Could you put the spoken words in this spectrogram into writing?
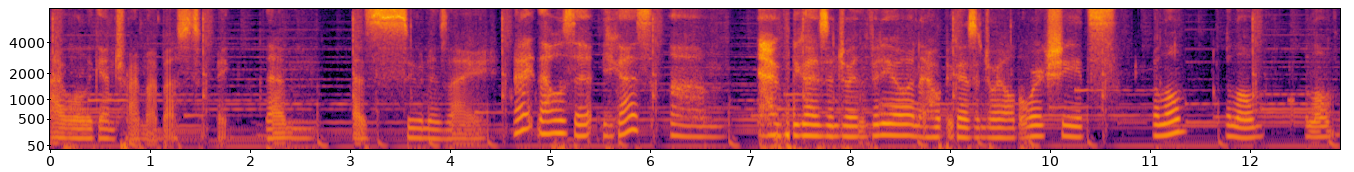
I will again try my best to make them as soon as I. All right, that was it, you guys. Um, I hope you guys enjoy the video, and I hope you guys enjoy all the worksheets. Shalom, shalom, shalom,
